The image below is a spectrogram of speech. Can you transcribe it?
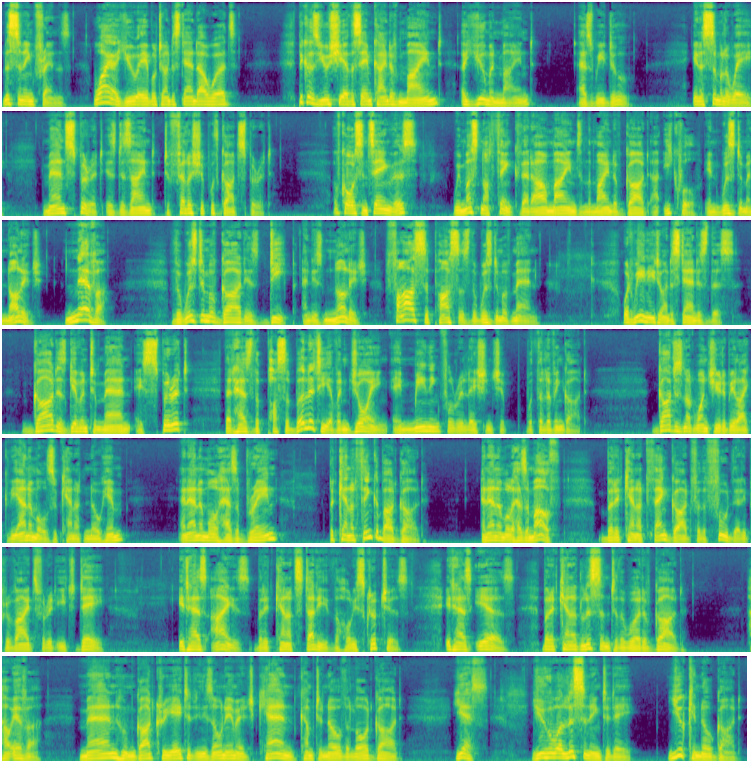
Listening friends, why are you able to understand our words? Because you share the same kind of mind, a human mind, as we do. In a similar way, man's spirit is designed to fellowship with God's spirit. Of course, in saying this, we must not think that our minds and the mind of God are equal in wisdom and knowledge. Never! The wisdom of God is deep, and his knowledge far surpasses the wisdom of man. What we need to understand is this God has given to man a spirit that has the possibility of enjoying a meaningful relationship with the living God. God does not want you to be like the animals who cannot know Him. An animal has a brain, but cannot think about God. An animal has a mouth, but it cannot thank God for the food that He provides for it each day. It has eyes, but it cannot study the Holy Scriptures. It has ears, but it cannot listen to the Word of God. However, man whom God created in his own image can come to know the Lord God. Yes, you who are listening today, you can know God.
